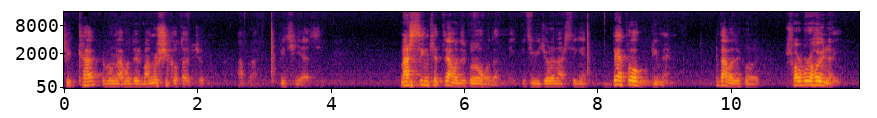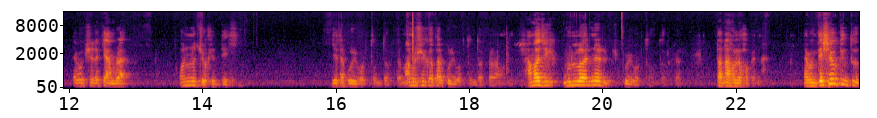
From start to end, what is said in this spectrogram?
শিক্ষা এবং আমাদের মানসিকতার জন্য আমরা পিছিয়ে আছি। নার্সিং ক্ষেত্রে আমাদের কোনো অবদান নেই। পৃথিবী জোড়া নার্সিং এ ব্যাপক ডিম্যান্ড কিন্তু আমাদের কোনো সরবরাহই নাই এবং সেটাকে আমরা অন্য চোখে দেখি। যেটা পরিবর্তন দরকার, মানসিকতার পরিবর্তন দরকার আমাদের, সামাজিক মূল্যায়নের পরিবর্তন দরকার, তা না হলে হবে না। এবং দেশেও কিন্তু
